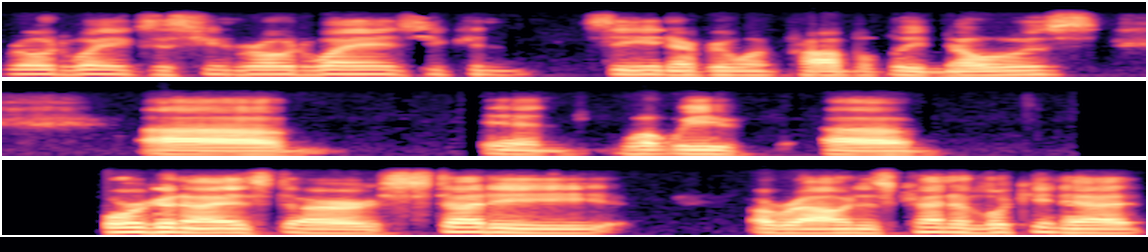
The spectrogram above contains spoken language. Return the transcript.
roadway, existing roadway, as you can see, and everyone probably knows. Um, and what we've uh, organized our study around is kind of looking at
